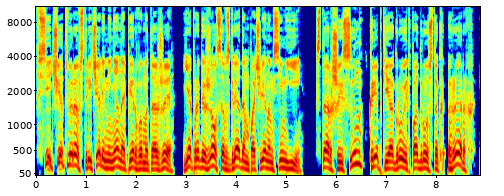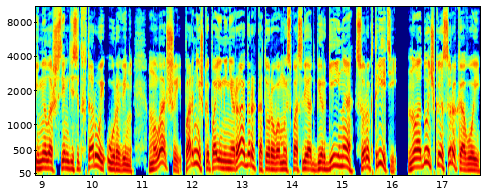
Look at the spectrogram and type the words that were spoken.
Все четверо встречали меня на первом этаже. Я пробежался взглядом по членам семьи. Старший сын, крепкий агроид-подросток Рерх, имел аж 72 уровень. Младший, парнишка по имени Рагор, которого мы спасли от Бергейна, 43-й. Ну а дочка 40-й.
